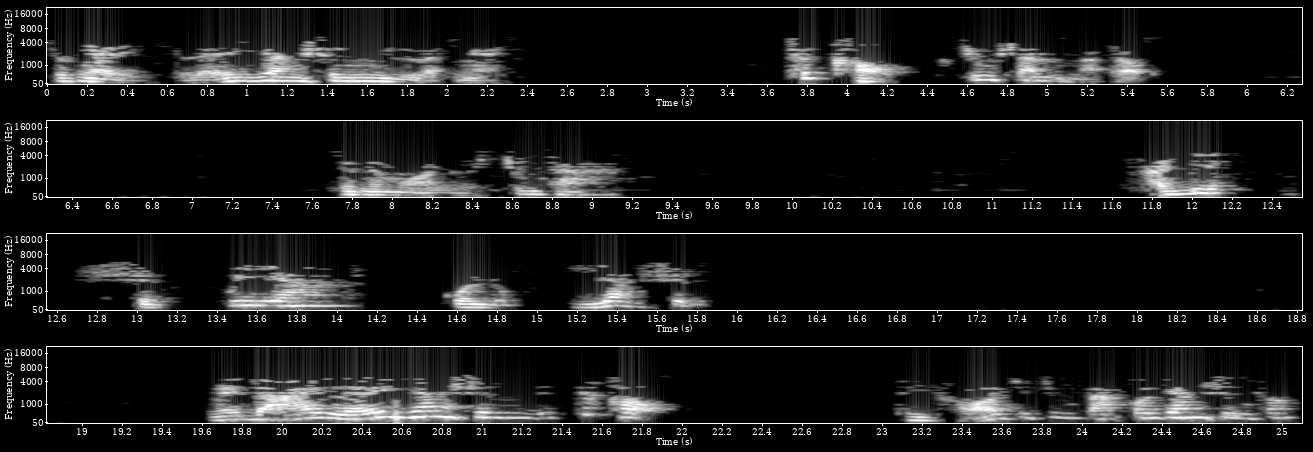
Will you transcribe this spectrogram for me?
Trước ngày lễ Giáng sinh là ngày thức hồn chúng sanh mà thôi. Cho nên mọi người chúng ta phải biết sự quý giá của luật gia sinh. Ngày đại lễ Giáng sinh để thức hồn thì hỏi cho chúng ta có Giáng sinh không?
